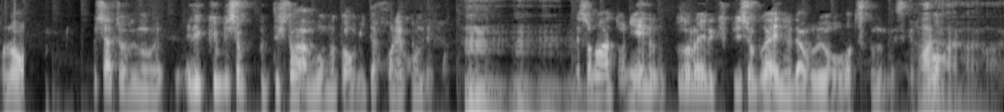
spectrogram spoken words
この社長のエリック・ビショップって人がもう武藤を見て惚れ込んでた。うん。うん。うん。で、その後に、N、そのエリック・ビショップが NWO を作るんですけども、はいはいはいは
